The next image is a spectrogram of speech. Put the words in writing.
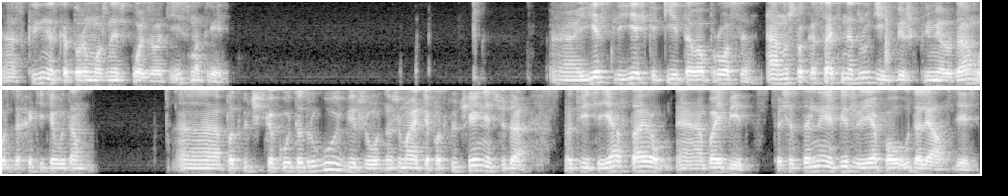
э, скринер, который можно использовать и смотреть. Э, если есть какие-то вопросы. А, ну что касательно других бирж, к примеру, да, вот захотите вы там э, подключить какую-то другую биржу, вот нажимаете подключение сюда, вот видите, я оставил э, Bybit, то есть остальные биржи я поудалял здесь.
